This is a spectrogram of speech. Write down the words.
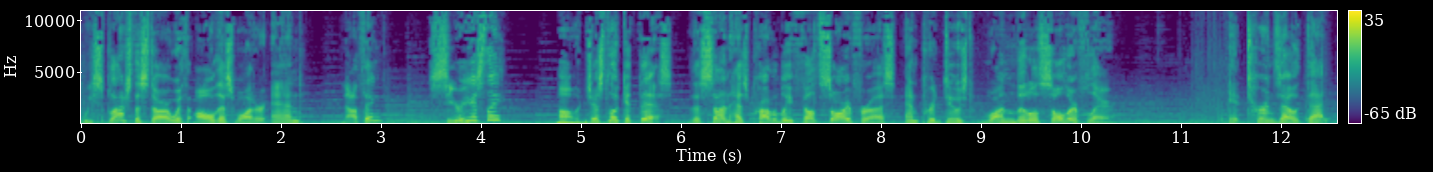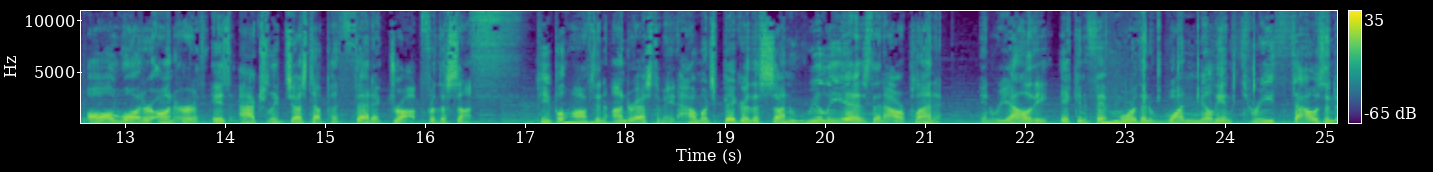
We splash the star with all this water and nothing? Seriously? Oh, just look at this. The sun has probably felt sorry for us and produced one little solar flare. It turns out that all water on Earth is actually just a pathetic drop for the sun. People often underestimate how much bigger the sun really is than our planet. In reality, it can fit more than 1,003,000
